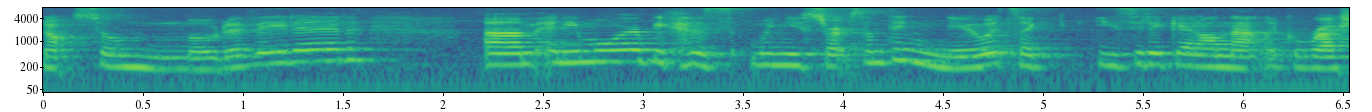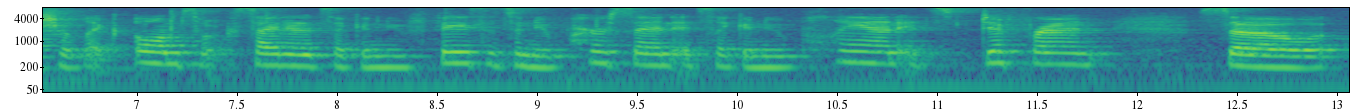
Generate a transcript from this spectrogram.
not so motivated um, anymore because when you start something new, it's like easy to get on that like rush of like, oh, I'm so excited. It's like a new face, it's a new person, it's like a new plan, it's different. So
